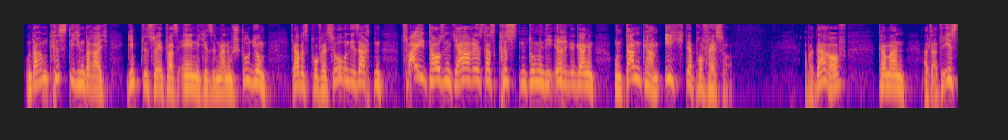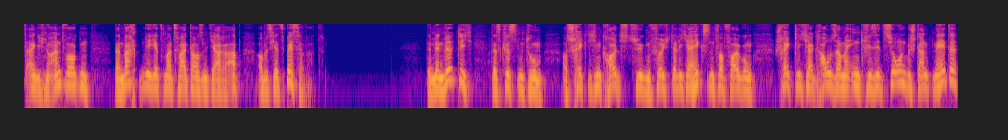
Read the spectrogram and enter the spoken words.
Und auch im christlichen Bereich gibt es so etwas Ähnliches. In meinem Studium gab es Professoren, die sagten, 2000 Jahre ist das Christentum in die Irre gegangen und dann kam ich, der Professor. Aber darauf kann man als Atheist eigentlich nur antworten, dann warten wir jetzt mal 2000 Jahre ab, ob es jetzt besser wird. Denn wenn wirklich das Christentum aus schrecklichen Kreuzzügen, fürchterlicher Hexenverfolgung, schrecklicher grausamer Inquisition bestanden hätte,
